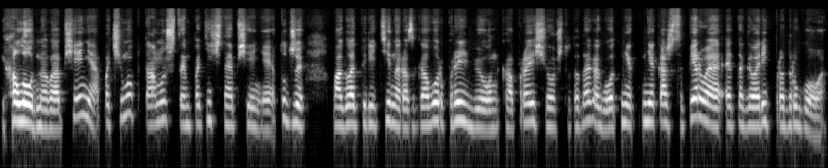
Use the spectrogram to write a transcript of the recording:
и холодного общения. Почему? Потому что эмпатичное общение. Я тут же могла перейти на разговор про ребенка, про еще что что-то, да, как бы вот мне, мне кажется, первое – это говорить про другого.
